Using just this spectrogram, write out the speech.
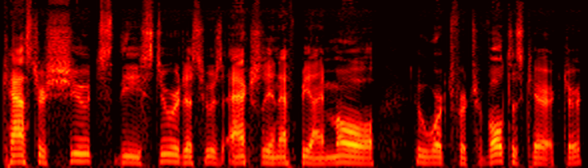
Castor shoots the stewardess who is actually an FBI mole who worked for Travolta's character.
